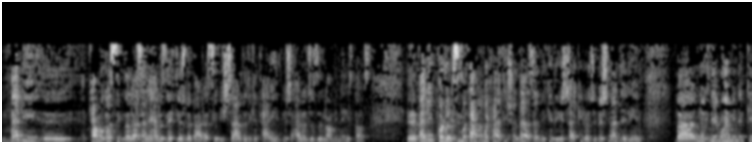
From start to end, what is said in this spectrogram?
ولی کماکان سیگنال هست یعنی هنوز احتیاج به بررسی بیشتر داره که تایید بشه. الان جزء نامینیت هست ولی پروکسیما تقریبا قطعی شده است. یعنی که دیگه شکی راجبش نداریم. و نکته مهم. اینه که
